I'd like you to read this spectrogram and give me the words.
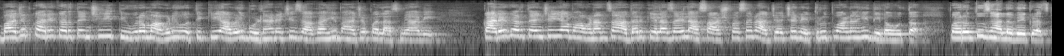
भाजप कार्यकर्त्यांची ही तीव्र मागणी होती की यावेळी बुलढाण्याची जागा ही भाजपलाच मिळावी. कार्यकर्त्यांच्या या भावनांचा आदर केला जाईल असं आश्वासन राज्याच्या नेतृत्वानंही दिलं होतं. परंतु झालं वेगळंच.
